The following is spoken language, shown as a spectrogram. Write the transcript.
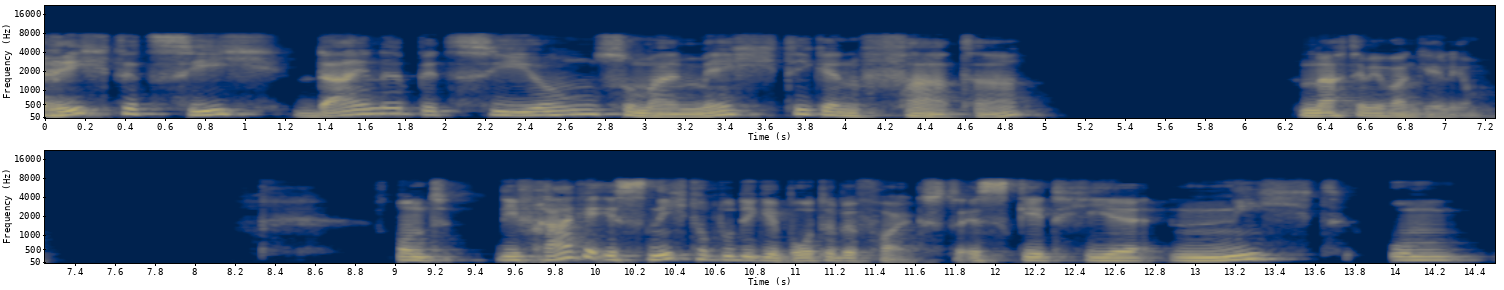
Richtet sich deine Beziehung zu meinem mächtigen Vater nach dem Evangelium? Und die Frage ist nicht, ob du die Gebote befolgst. Es geht hier nicht um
